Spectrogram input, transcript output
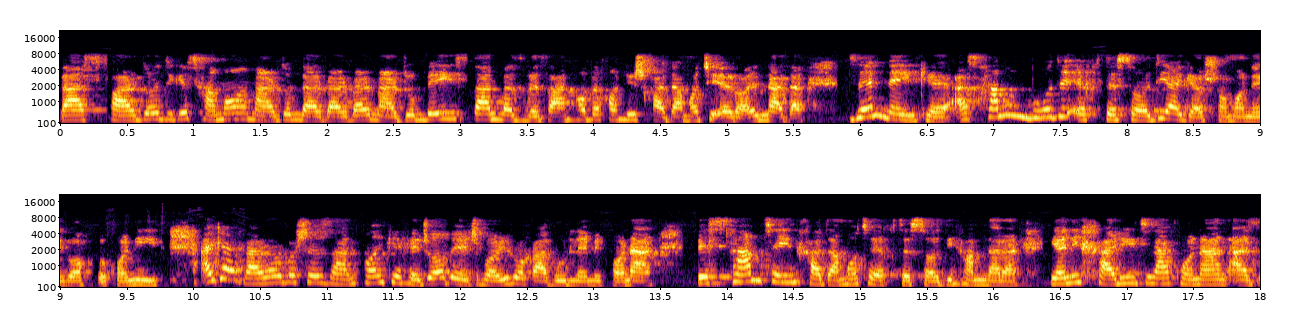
و از فردا دیگه تمام مردم در برابر مردم بیستن و به زنها بخوان هیچ خدماتی ارائه ندن. ضمن اینکه از همون بود اقتصادی اگر شما نگاه بکنید اگر قرار باشه زنهایی که حجاب اجباری رو قبول نمی‌کنن به سمت این خدمات اقتصادی هم نرن. یعنی خرید نکنن از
